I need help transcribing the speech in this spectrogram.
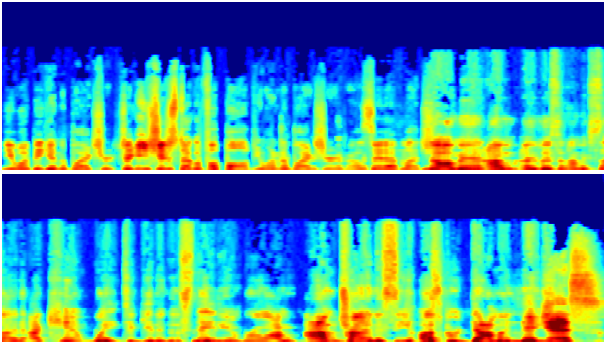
you would be getting a black shirt. You should have stuck with football if you wanted a black shirt. I'll say that much. No, man. I'm hey, listen. I'm excited. I can't wait to get into the stadium, bro. I'm I'm trying to see Husker domination. Yes.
